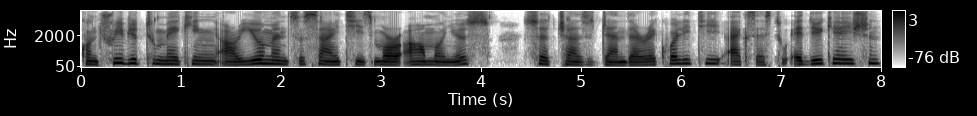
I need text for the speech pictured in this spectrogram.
contribute to making our human societies more harmonious, such as gender equality, access to education,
